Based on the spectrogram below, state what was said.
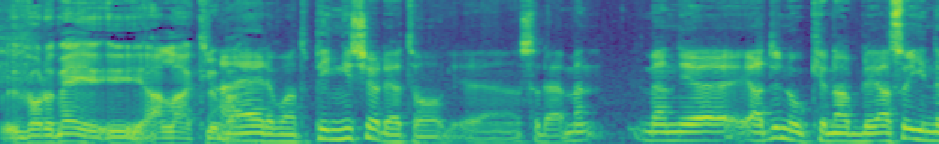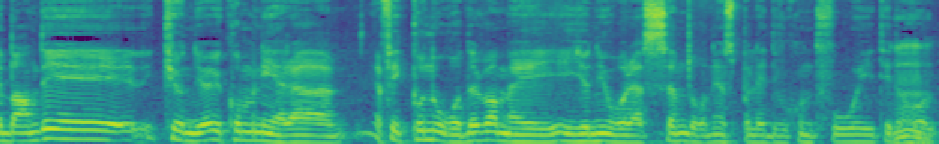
Var du med i alla klubbar? Nej, det var inte. Pingis körde jag ett tag. Eh, sådär. Men, men jag, jag hade nog kunnat bli... Alltså innebandy kunde jag ju kombinera. Jag fick på nåder vara med i junior-SM då när jag spelade i division 2 i Tidaholm. Mm.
